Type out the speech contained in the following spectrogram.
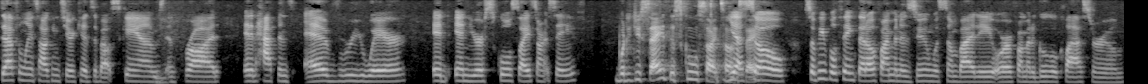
definitely talking to your kids about scams and fraud, and it happens everywhere. It and your school sites aren't safe. What did you say? The school sites aren't yeah, safe. so so people think that oh, if I'm in a Zoom with somebody or if I'm in a Google Classroom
